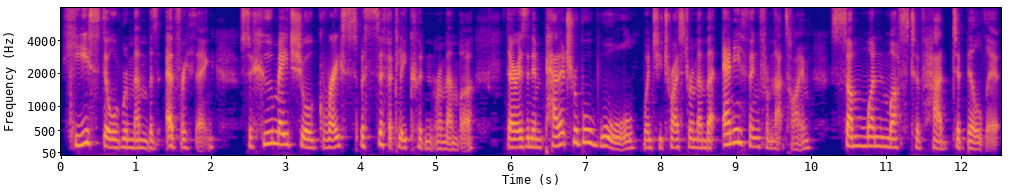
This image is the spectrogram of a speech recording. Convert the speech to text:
he still remembers everything. So who made sure Grace specifically couldn't remember? There is an impenetrable wall when she tries to remember anything from that time, someone must have had to build it.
